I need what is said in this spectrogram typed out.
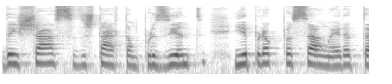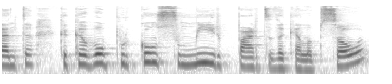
deixasse de estar tão presente e a preocupação era tanta que acabou por consumir parte daquela pessoa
